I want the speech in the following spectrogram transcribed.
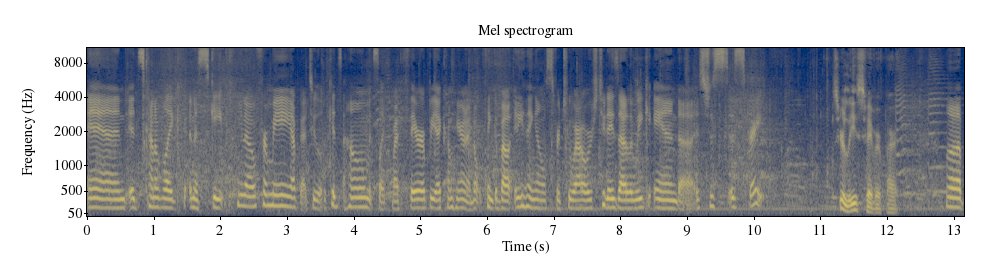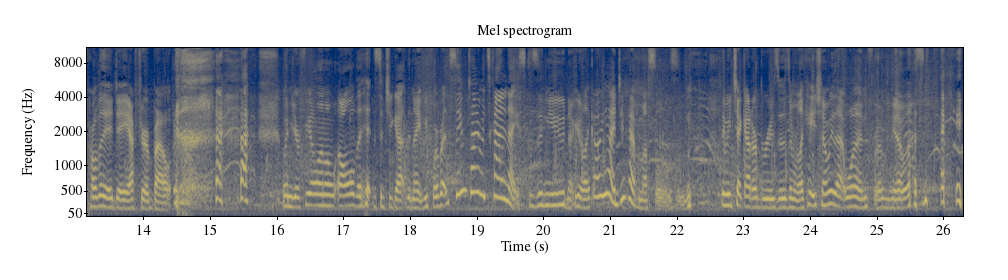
and it's kind of like an escape, you know, for me. I've got two little kids at home. It's like my therapy. I come here and I don't think about anything else for two hours, two days out of the week, and uh, it's just it's great. What's your least favorite part? Uh, probably a day after a bout. when you're feeling all, all the hits that you got the night before. But at the same time, it's kind of nice because then you know, you're like, oh yeah, I do have muscles. And then we check out our bruises and we're like, hey, show me that one from you know last night.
